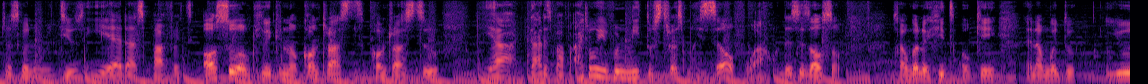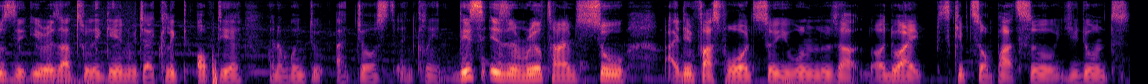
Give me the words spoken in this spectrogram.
just going to reduce. Yeah that's perfect. Also i'm clicking on contrast contrast too. Yeah that is perfect. I don't even need to stress myself. Wow this is awesome. So i'm going to hit ok and i'm going to use the eraser tool again which I clicked up there and I'm going to adjust and clean. This is in real time so I didn't fast forward so you won't lose out. Although I skipped some parts so you don't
